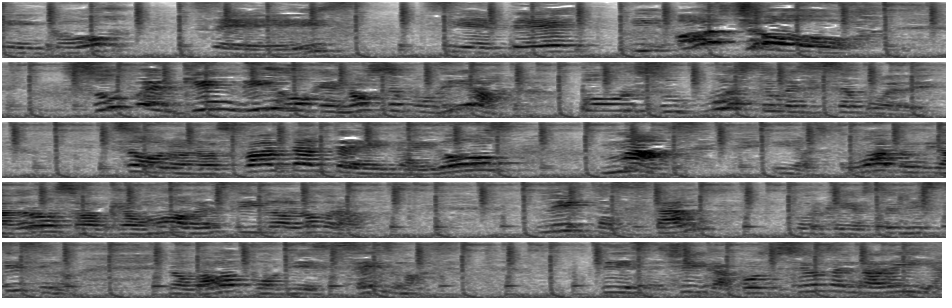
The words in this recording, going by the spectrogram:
5, 6, 7 y 8. ¡Súper! ¿Quién dijo que no se podía? Por supuesto que sí se puede. Solo nos faltan 32 más. Y las cuatro milagrosas que vamos a ver si lo logramos. ¿Listas están? Porque yo estoy listísima. Nos vamos por 16 más. Dice, chica, posición sentadilla.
